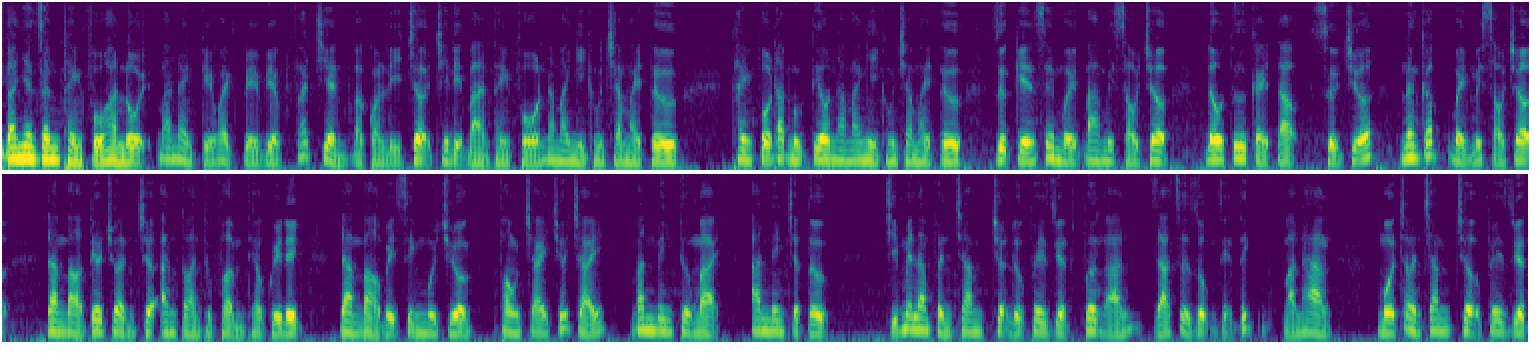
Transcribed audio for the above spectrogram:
ban nhân dân thành phố Hà Nội ban hành kế hoạch về việc phát triển và quản lý chợ trên địa bàn thành phố năm 2024. Thành phố đặt mục tiêu năm 2024 dự kiến xây mới 36 chợ, đầu tư cải tạo, sửa chữa, nâng cấp 76 chợ, đảm bảo tiêu chuẩn chợ an toàn thực phẩm theo quy định, đảm bảo vệ sinh môi trường, phòng cháy chữa cháy, văn minh thương mại, an ninh trật tự. 95% chợ được phê duyệt phương án giá sử dụng diện tích bán hàng, 100% chợ phê duyệt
